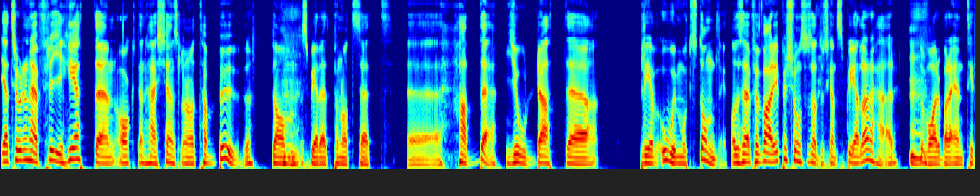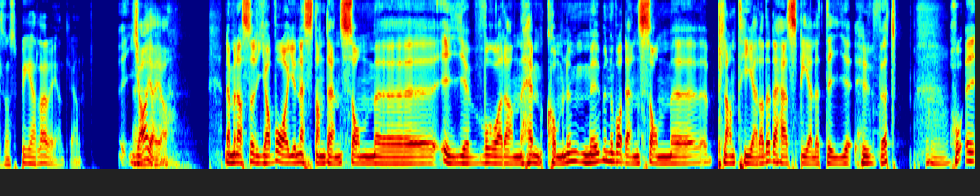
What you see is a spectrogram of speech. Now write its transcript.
jag tror den här friheten och den här känslan av tabu som mm. spelet på något sätt eh, hade, gjorde att det eh, blev oemotståndligt. Och det är för varje person som sa att du ska inte spela det här, mm. så var det bara en till som spelade egentligen. Ja, ja, ja. Eh. Nej men alltså jag var ju nästan den som uh, i våran hemkommun var den som uh, planterade det här spelet i huvudet Mm.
